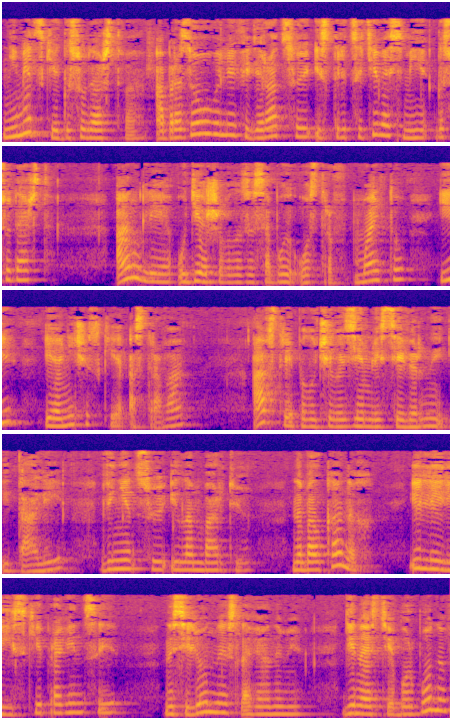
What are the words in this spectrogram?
Немецкие государства образовывали федерацию из 38 государств. Англия удерживала за собой остров Мальту и Ионические острова. Австрия получила земли Северной Италии, Венецию и Ломбардию. На Балканах – Иллирийские провинции, населенные славянами. Династия Бурбонов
